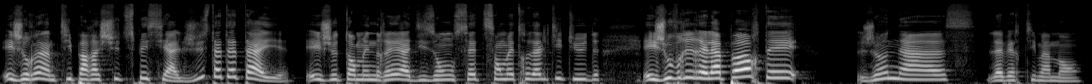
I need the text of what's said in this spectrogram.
Et j'aurai un petit parachute spécial, juste à ta taille, et je t'emmènerai à, disons, 700 mètres d'altitude, et j'ouvrirai la porte et. Jonas, l'avertit maman.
